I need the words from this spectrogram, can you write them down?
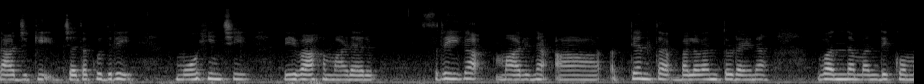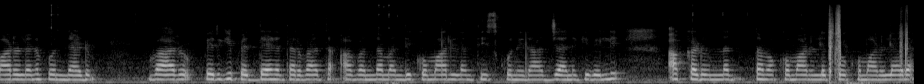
రాజుకి జత కుదిరి మోహించి వివాహమాడారు. స్త్రీగా మారిన ఆ అత్యంత బలవంతుడైన వంద మంది కుమారులను పొందాడు. వారు పెరిగి పెద్దయిన తర్వాత ఆ వంద మంది కుమారులను తీసుకొని రాజ్యానికి వెళ్ళి అక్కడున్న తమ కుమారులతో కుమారులారా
